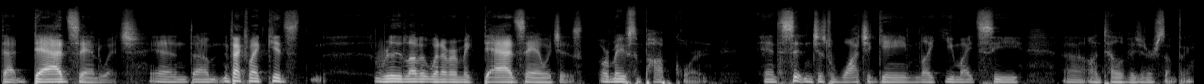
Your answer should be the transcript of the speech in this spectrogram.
That dad sandwich. And um, in fact, my kids really love it whenever I make dad sandwiches or maybe some popcorn and sit and just watch a game like you might see uh, on television or something.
